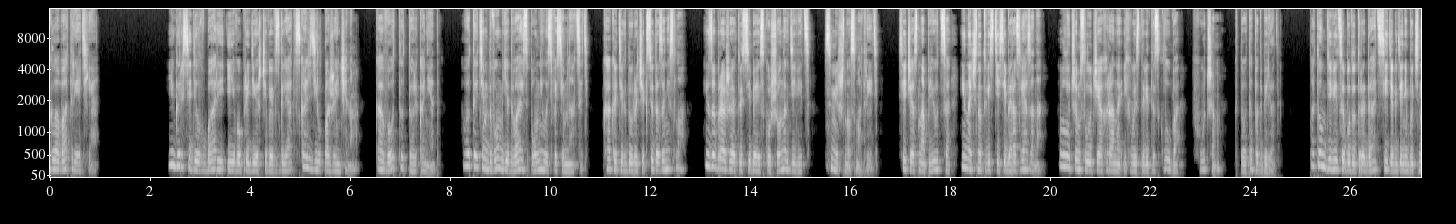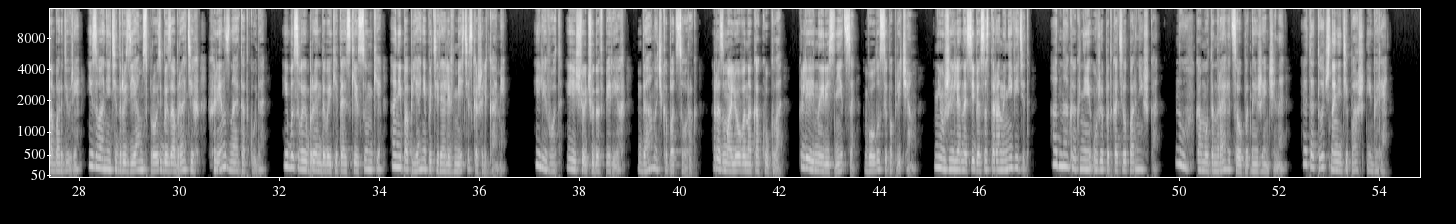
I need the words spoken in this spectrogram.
Глава третья. Игорь сидел в баре, и его придирчивый взгляд скользил по женщинам. Кого тут только нет. Вот этим двум едва исполнилось восемнадцать. Как этих дурочек сюда занесло? Изображают из себя искушенных девиц. Смешно смотреть. Сейчас напьются и начнут вести себя развязанно. В лучшем случае охрана их выставит из клуба, в худшем кто-то подберет. Потом девицы будут рыдать, сидя где-нибудь на бордюре, и звонить друзьям с просьбой забрать их хрен знает откуда. Ибо свои брендовые китайские сумки они по пьяни потеряли вместе с кошельками. Или вот, еще чудо в перьях, дамочка под сорок, размалевана как кукла, клееные ресницы, волосы по плечам. Неужели она себя со стороны не видит? Однако к ней уже подкатил парнишка. Ну, кому-то нравятся опытные женщины. Это точно не типаж Игоря.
